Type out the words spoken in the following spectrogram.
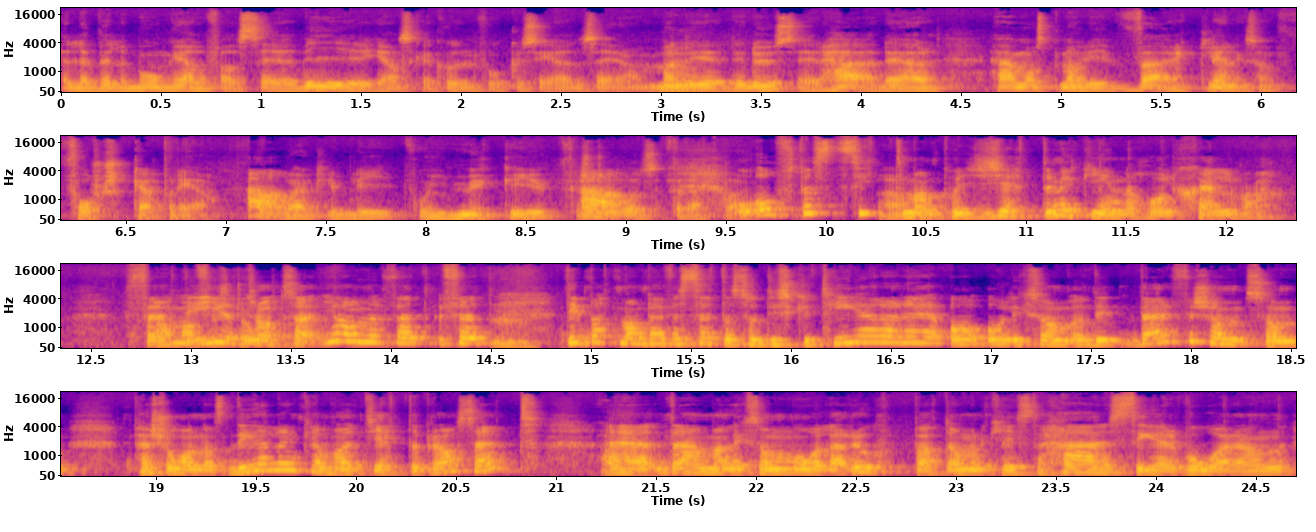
eller väldigt många i alla fall, säger att vi är ganska kundfokuserade. Säger de. Men Mm. det, det du säger här, det är, här måste man verkligen liksom forska på det. Ja. Och verkligen bli, få en mycket djup förståelse för detta. Och oftast sitter Ja. man på jättemycket innehåll själva. För Ja, att det är ju trots allt, ja men för att, för att det är bara att man behöver sätta sig och diskutera det och, och, liksom, och det är därför som, som personas-delen kan vara ett jättebra sätt. Eh, där man liksom målar upp att, ja men okej så här ser våran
